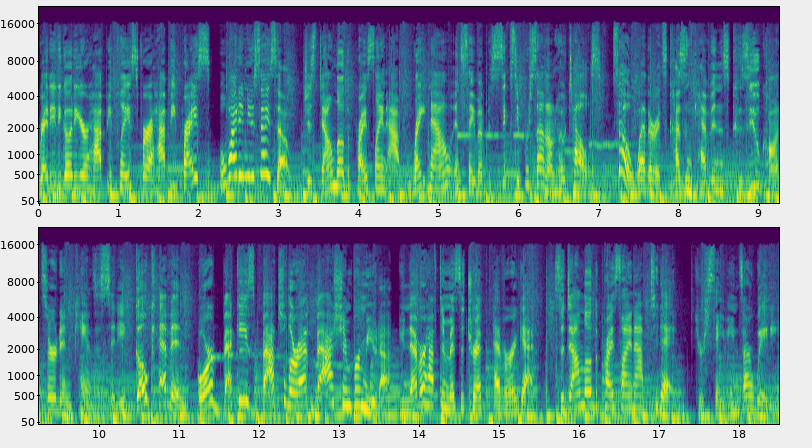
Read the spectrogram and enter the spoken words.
Ready to go to your happy place for a happy price? Well, why didn't you say so? Just download the Priceline app right now and save up to 60% on hotels. So, whether it's Cousin Kevin's Kazoo concert in Kansas City, go Kevin, or Becky's Bachelorette Bash in Bermuda, you never have to miss a trip ever again. So, download the Priceline app today. Your savings are waiting.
